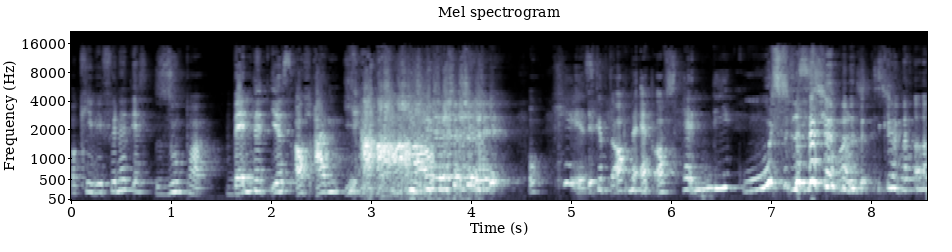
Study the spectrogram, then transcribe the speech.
okay, wie findet ihr es? Super. Wendet ihr es auch an? Ja. Okay, es gibt auch eine App aufs Handy. Gut. Das ist schon mal, genau.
